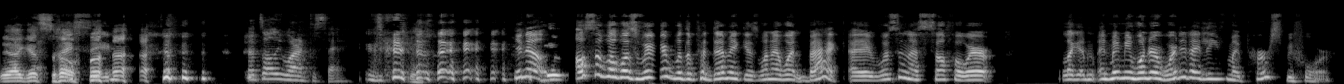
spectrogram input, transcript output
Yeah, I guess so. I see. That's all you wanted to say. You know, also what was weird with the pandemic is when I went back, I wasn't as self-aware. Like it, it made me wonder, where did I leave my purse before?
